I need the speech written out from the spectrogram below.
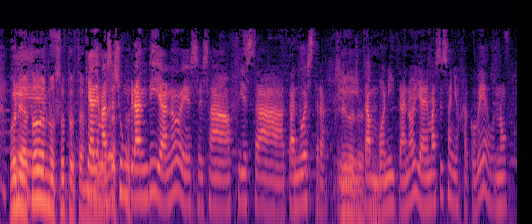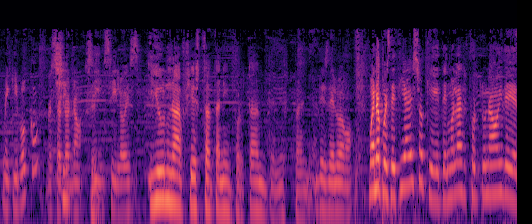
bueno, a todos nosotros también. Que además es un gran día, ¿no? Es esa fiesta tan nuestra y tan bonita ¿no? Y además es año jacobeo, ¿no? ¿Me equivoco? Sí, no, sí, sí, lo es. Y una fiesta tan importante en España. Desde luego. Bueno, pues decía eso, que tengo la fortuna hoy de,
